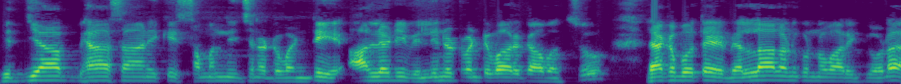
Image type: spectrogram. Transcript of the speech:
విద్యాభ్యాసానికి సంబంధించినటువంటి ఆల్రెడీ వెళ్ళినటువంటి వారు కావచ్చు లేకపోతే వెళ్ళాలనుకున్న వారికి కూడా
